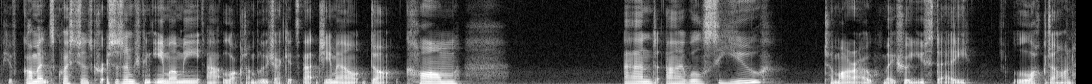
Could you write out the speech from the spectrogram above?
if you have comments, questions, criticisms, you can email me at lockedonbluejackets at gmail.com. And I will see you tomorrow. Make sure you stay locked on.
